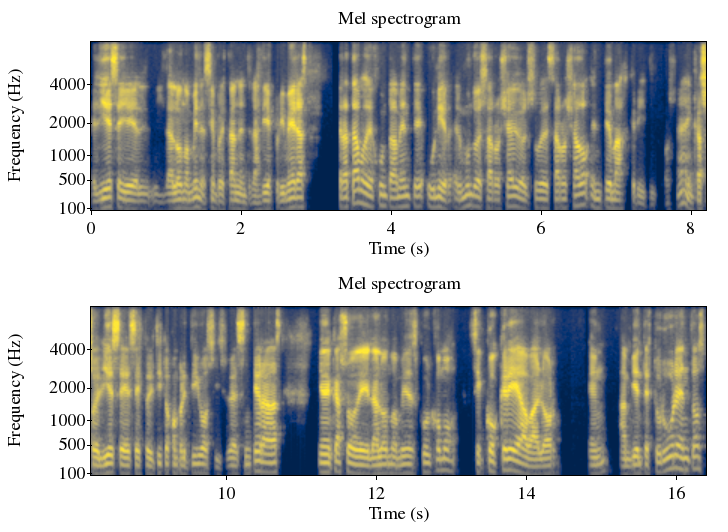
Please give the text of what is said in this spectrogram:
el IES y, el, y la London Business siempre están entre las 10 primeras, tratamos de juntamente unir el mundo desarrollado y el subdesarrollado en temas críticos. ¿eh? En el caso del IES es estos distintos competitivos y ciudades integradas, y en el caso de la London Business School, cómo se co-crea valor en ambientes turbulentos,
